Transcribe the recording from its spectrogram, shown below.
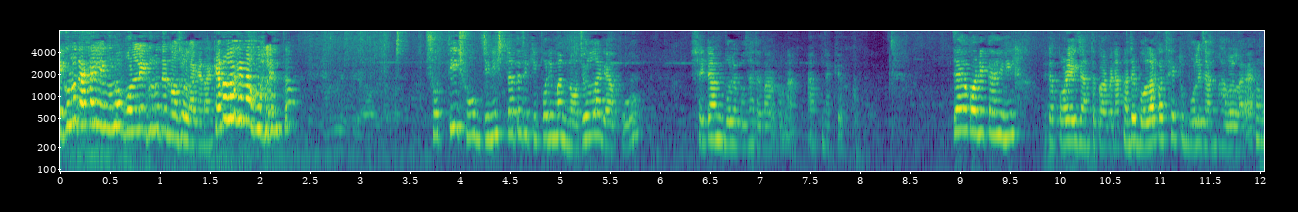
এগুলো দেখাইলে, এগুলো বললে এগুলোতে নজর লাগে না। কেন লাগে না বলেন তো? সত্যি সব জিনিসটাতে যে কি পরিমাণ নজর লাগে আপু, সেটা আমি বলে বোঝাতে পারব না আপনাকে। যাই হোক, অনেক কাহিনী, এটা পরেই জানতে পারবেন। আপনাদের বলার কথা একটু বলে যান, ভালো লাগে। এখন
